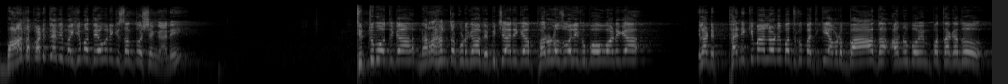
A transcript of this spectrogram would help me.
బాధపడితే అది మహిమ దేవునికి సంతోషం కానీ తిట్టుబోతుగా నరహంతకుడుగా వ్యభిచారిగా పరుల జోలికి పోవాడిగా ఇలాంటి పనికి మనలోని బతుకు బతికి ఆవిడ బాధ అనుభవింప తగదు.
